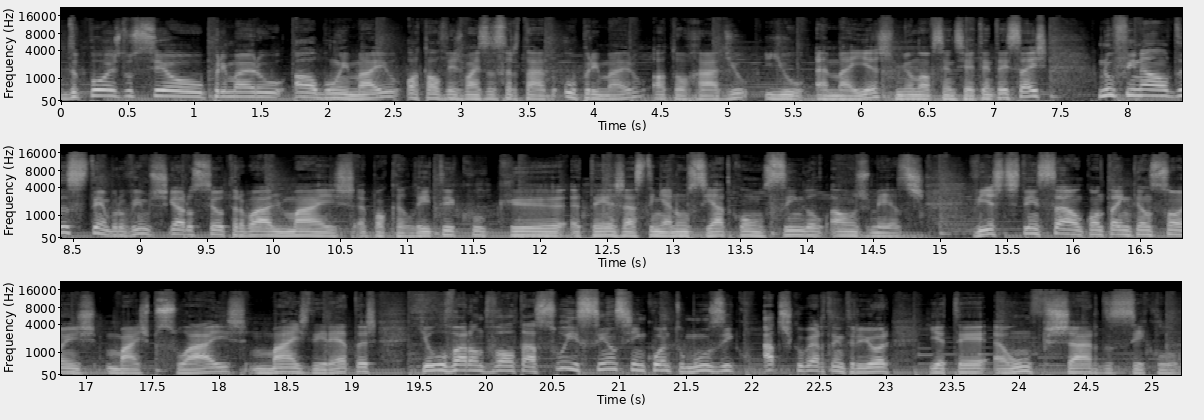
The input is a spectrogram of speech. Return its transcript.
Depois do seu primeiro álbum e meio, ou talvez mais acertado, o primeiro, Autorádio e o Ameias, 1986, no final de setembro vimos chegar o seu trabalho mais apocalíptico, que até já se tinha anunciado com um single há uns meses. Vias de Extinção contém canções mais pessoais, mais diretas que o levaram de volta à sua essência enquanto músico, à descoberta interior e até a um fechar de ciclo.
